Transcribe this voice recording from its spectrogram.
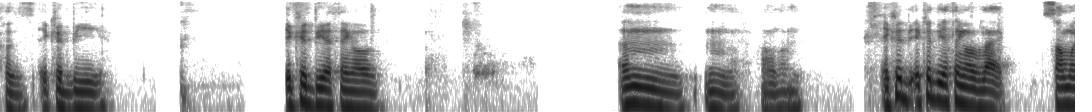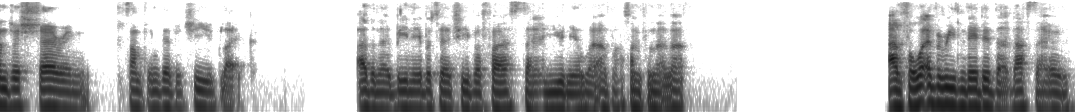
because it could be it could be a thing of um mm, hold on it could it could be a thing of like someone just sharing something they've achieved like I don't know being able to achieve a first at uni or whatever something like that. And for whatever reason they did that that's their own.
